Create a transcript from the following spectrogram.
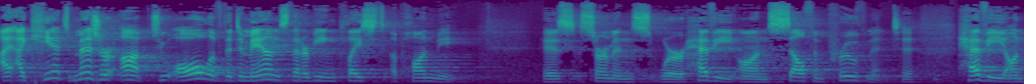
I, I can't measure up to all of the demands that are being placed upon me. His sermons were heavy on self improvement, heavy on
